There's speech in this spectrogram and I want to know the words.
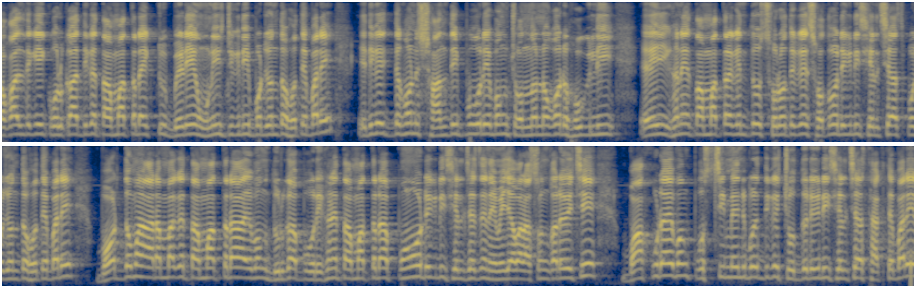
সকাল থেকেই কলকাতার দিকে তাপমাত্রা একটু বেড়ে উনিশ ডিগ্রি পর্যন্ত হতে পারে। এদিকে দেখুন, শান্তিপুর এবং চন্দননগর, হুগলি এইখানে তাপমাত্রা কিন্তু ষোলো থেকে সতেরো ডিগ্রি সেলসিয়াস পর্যন্ত হতে পারে। বর্ধমান, আরামবাগের তাপমাত্রা এবং দুর্গাপুর, এখানে তাপমাত্রা পনেরো ডিগ্রি সেলসিয়াসে নেমে যাওয়ার আশঙ্কা রয়েছে। বাঁকুড়া এবং পশ্চিম মেদিনীপুরের দিকে চোদ্দ ডিগ্রি সেলসিয়াস থাকতে পারে।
